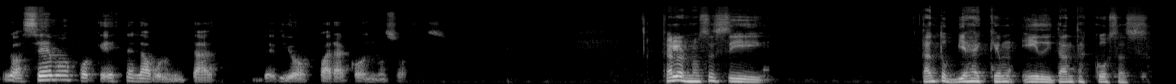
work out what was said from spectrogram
lo hacemos porque esta es la voluntad de Dios para con nosotros. Carlos, no sé si tantos viajes que hemos ido y tantas cosas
